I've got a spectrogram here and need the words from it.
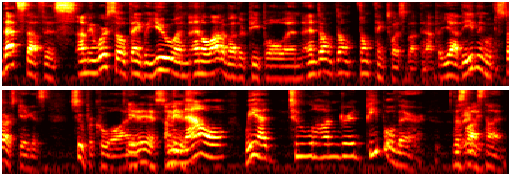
that stuff is. I mean, we're so thankful you and, and a lot of other people, and, and don't don't don't think twice about that. But yeah, the Evening with the Stars gig is super cool. I, It is, I it mean, is. now we had two hundred people there this Really? last time.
